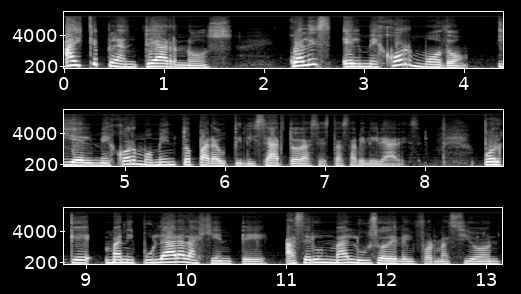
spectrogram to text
hay que plantearnos cuál es el mejor modo y el mejor momento para utilizar todas estas habilidades. Porque manipular a la gente, hacer un mal uso de la información,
